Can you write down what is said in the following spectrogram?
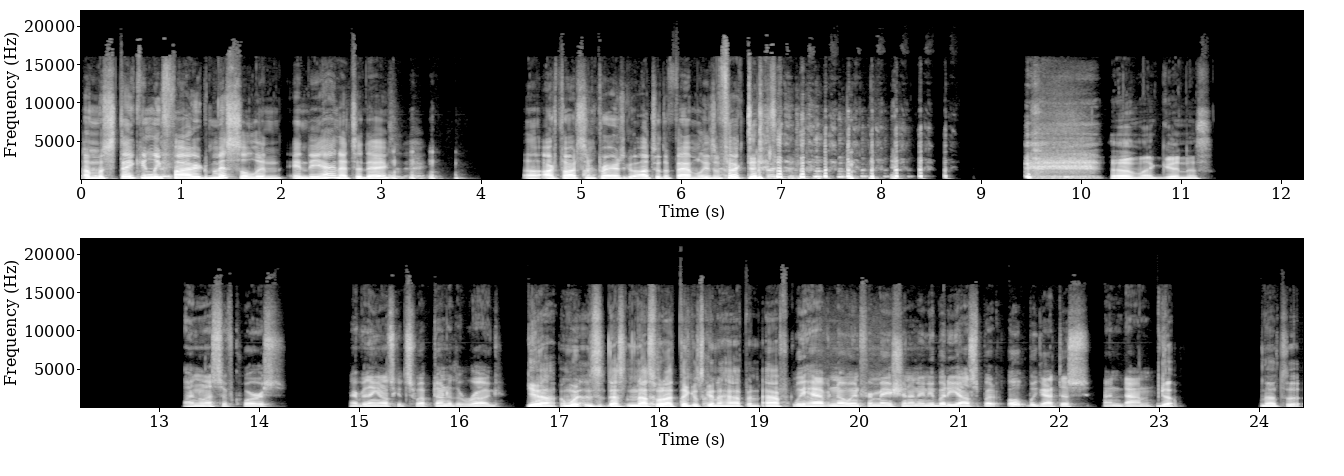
a mistakenly fired missile in Indiana today. Uh, our thoughts and prayers go out to the families affected. oh my goodness. Unless, of course, everything else gets swept under the rug. Yeah, and what is, that's and that's what I think is going to happen after. We have no information on anybody else, but oh, we got this and done. Yep. That's it.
